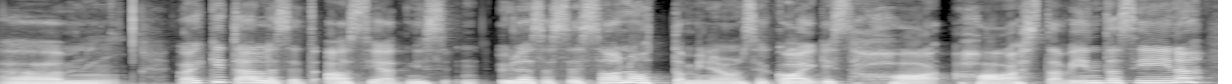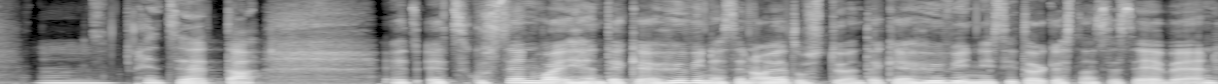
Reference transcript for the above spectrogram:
Öm, kaikki tällaiset asiat, niin yleensä se sanottaminen on se kaikista ha- haastavinta siinä. Mm. Et se, että et, et kun sen vaiheen tekee hyvin ja sen ajatustyön tekee hyvin, niin sitten oikeastaan se CVn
